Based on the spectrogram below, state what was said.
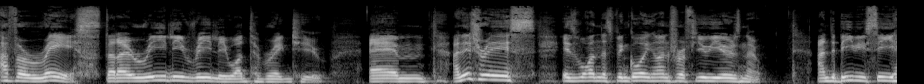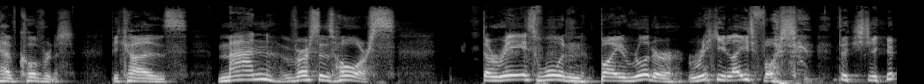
of a race that I really, really want to bring to you. Um, and this race is one that's been going on for a few years now. And the BBC have covered it because man versus horse. The race won by runner Ricky Lightfoot this year.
